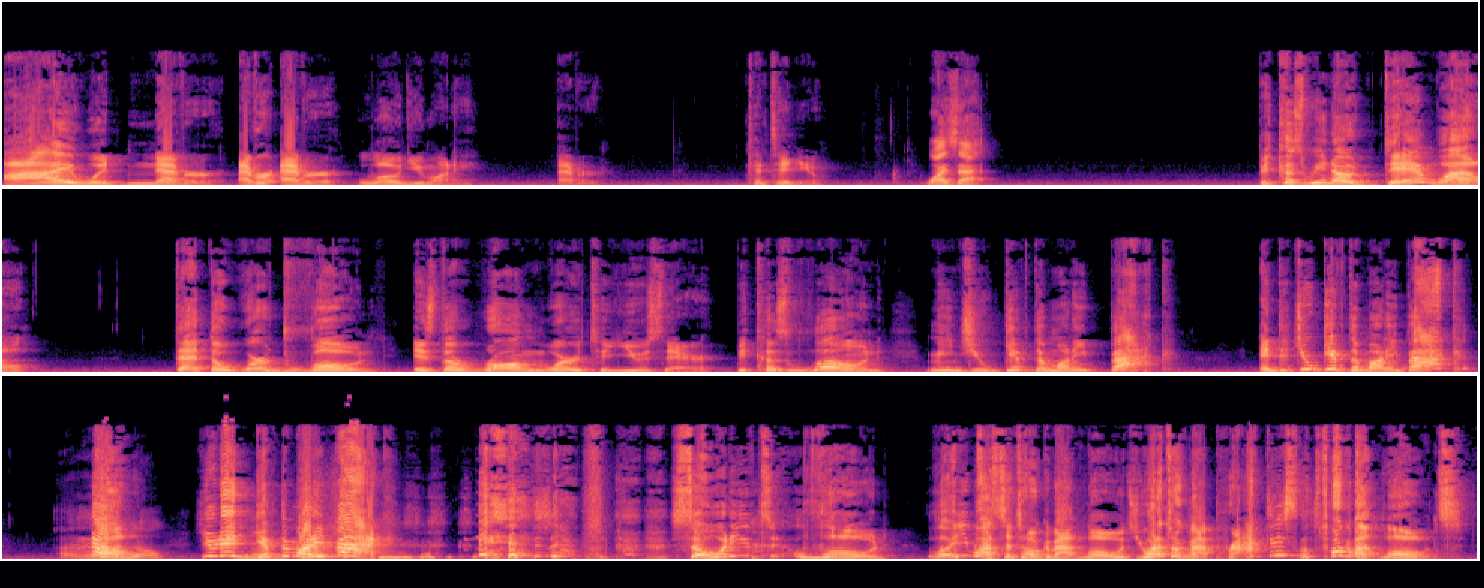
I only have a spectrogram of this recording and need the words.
I would never, ever, ever loan you money. Ever. Continue. Why's that? Because we know damn well that the word loan is the wrong word to use there. Because loan means you give the money back. And did you give the money back? Uh, No, no. you didn't give the money back. so what do you t- loan? He wants to talk about loans. You want to talk about practice? Let's talk about loans.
